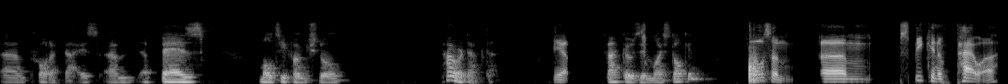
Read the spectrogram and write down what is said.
um, product that is. Um, a Bez multifunctional power adapter. Yep. That goes in my stocking. awesome um, speaking of power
